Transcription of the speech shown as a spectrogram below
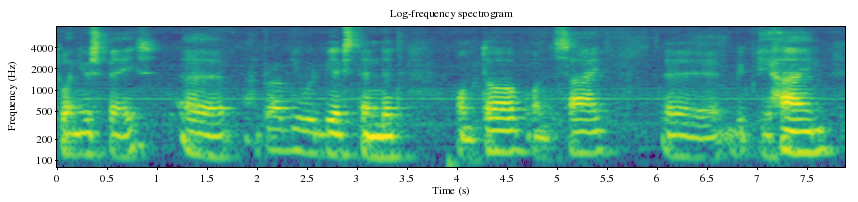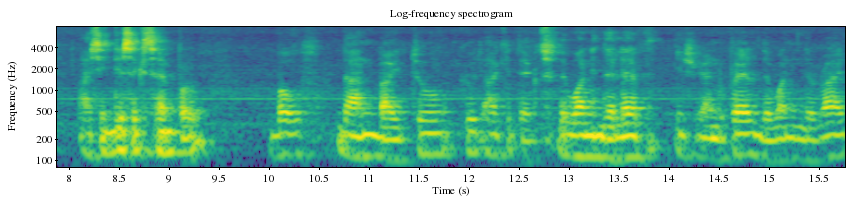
to a new space uh, and probably will be extended on top, on the side, uh, behind, as in this example, both done by two good architects. The one in the left is Jean Nouvel, the one in the right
